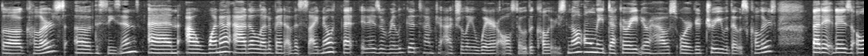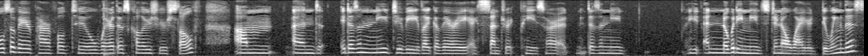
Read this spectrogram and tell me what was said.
the colors of the seasons and I want to add a little bit of a side note that it is a really good time to actually wear also the colors. Not only decorate your house or your tree with those colors but it is also very powerful to wear those colors yourself um, and it doesn't need to be like a very eccentric piece or it doesn't need and nobody needs to know why you're doing this,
